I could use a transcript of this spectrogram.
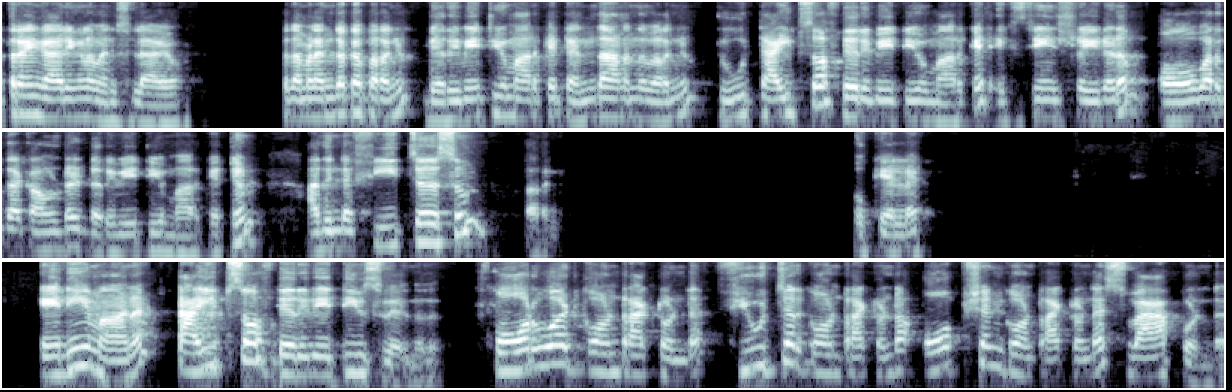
അത്രയും കാര്യങ്ങൾ മനസ്സിലായോ? അപ്പൊ നമ്മൾ എന്തൊക്കെ പറഞ്ഞു? ഡെറിവേറ്റീവ് മാർക്കറ്റ് എന്താണെന്ന് പറഞ്ഞു. Two types of derivative market exchange ട്രേഡഡും ഓവർ ദ കൗണ്ടർ ഡെറിവേറ്റീവ് മാർക്കറ്റും അതിന്റെ ഫീച്ചേഴ്സും പറഞ്ഞു. ഓക്കെ അല്ലേ? ഇനിയുമാണ് ടൈപ്സ് ഓഫ് ഡെറിവേറ്റീവ്സ് വരുന്നത്. ഫോർവേഡ് കോൺട്രാക്ട് ഉണ്ട് ഫ്യൂച്ചർ കോൺട്രാക്ട് ഉണ്ട് ഓപ്ഷൻ കോൺട്രാക്ട് ഉണ്ട് സ്വാപ്പ് ഉണ്ട്.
